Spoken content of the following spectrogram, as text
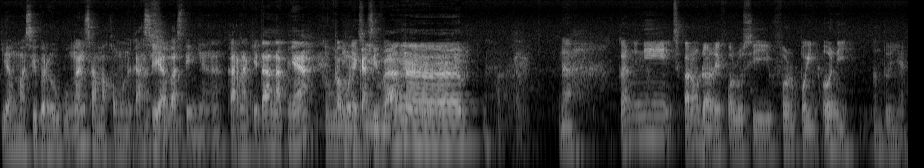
Yang masih berhubungan sama komunikasi ya Komunikasi. pastinya. Karena kita anaknya Komunikasi komunikasi, banget. banget. Nah kan ini sekarang udah revolusi 4.0 nih tentunya.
